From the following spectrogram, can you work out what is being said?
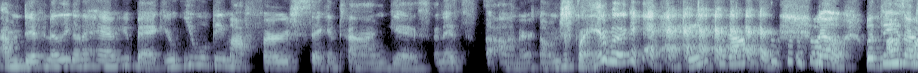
I'm definitely gonna have you back. You you will be my first second time guest, and it's an honor. No, I'm just playing. no, but these are.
